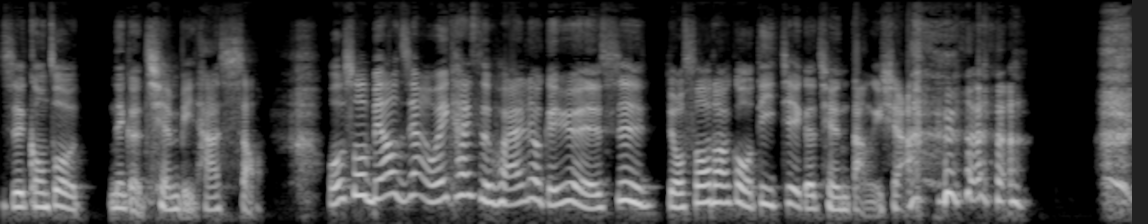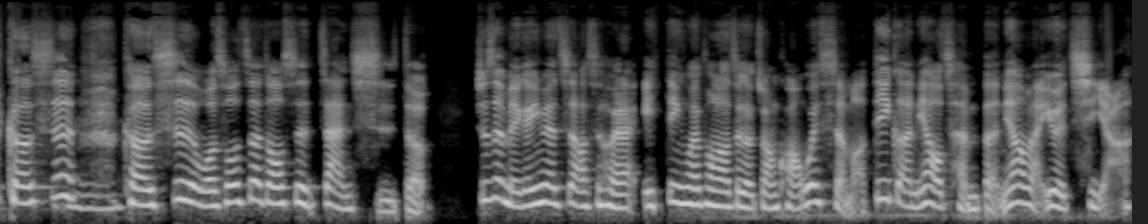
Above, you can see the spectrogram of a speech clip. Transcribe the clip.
就是工作那个钱比他少。”我说：“不要这样，我一开始回来六个月也是有时候都要跟我弟借个钱挡一下。” 可是，嗯、可是，我说这都是暂时的，就是每个音乐治疗师回来一定会碰到这个状况。为什么？第一个，你要有成本，你要买乐器啊；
